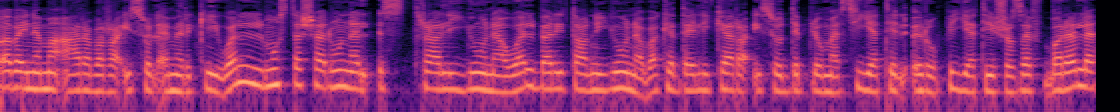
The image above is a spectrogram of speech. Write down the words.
وبينما أعرب الرئيس الأمريكي والمستشارون الإستراليون والبريطانيون وكذلك رئيس الدبلوماسية الأوروبية جوزيف بوريل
